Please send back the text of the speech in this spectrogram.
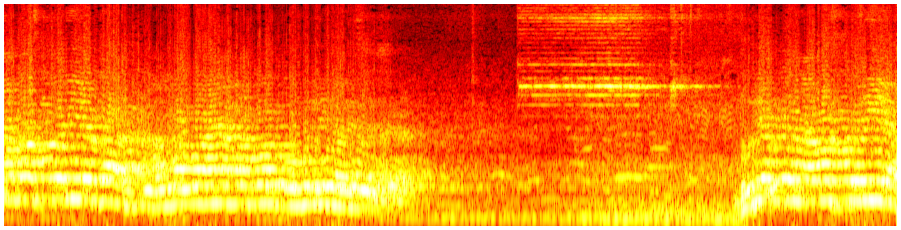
নামাজ পড়িয়ে পান আল্লাহ আমার কবুলি হয়েছে দুই অক্ট নামাজ পড়িয়া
